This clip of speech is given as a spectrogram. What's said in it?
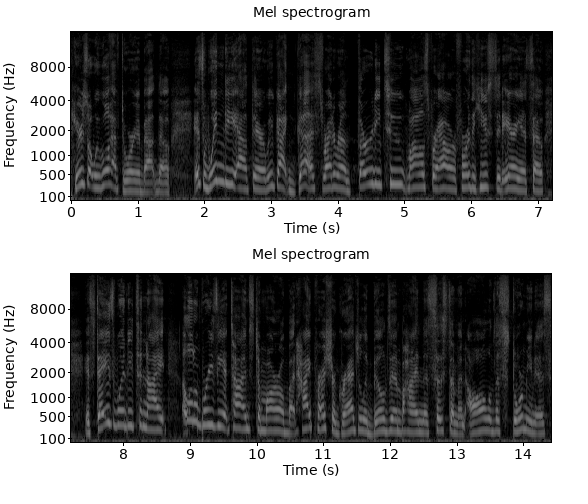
Here's what we will have to worry about, though. It's windy out there. We've got gusts right around 32 miles per hour for the Houston area. So it stays windy tonight, a little breezy at times tomorrow, but high pressure gradually builds in behind the system and all of the storminess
